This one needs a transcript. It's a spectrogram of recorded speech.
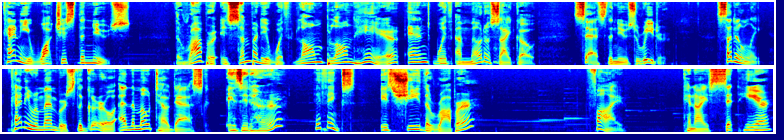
Kenny watches the news. The robber is somebody with long blonde hair and with a motorcycle, says the news reader. Suddenly, Kenny remembers the girl at the motel desk. Is it her? He thinks. Is she the robber? 5. Can I sit here?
